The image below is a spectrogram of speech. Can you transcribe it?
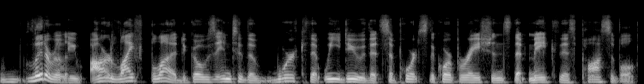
literally our lifeblood goes into the work that we do that supports the corporations that make this possible.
